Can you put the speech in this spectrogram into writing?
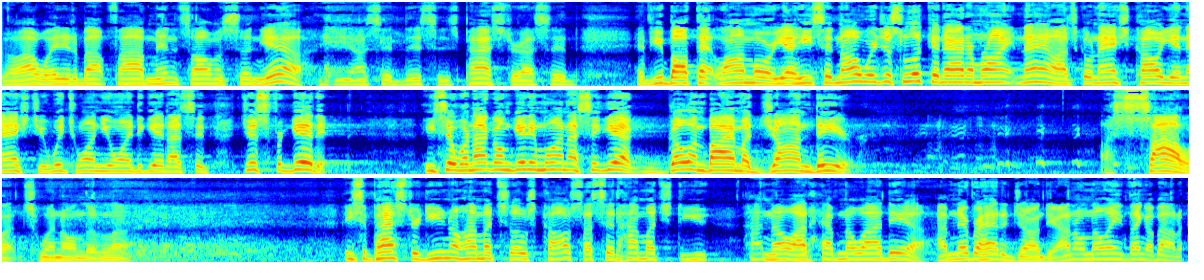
So I waited about five minutes. All of a sudden, yeah. I said, This is Pastor. I said, Have you bought that lawnmower? Yeah. He said, No, we're just looking at him right now. I was going to ask, call you and ask you which one you wanted to get. I said, Just forget it. He said, We're not going to get him one. I said, Yeah, go and buy him a John Deere. A silence went on the line. He said, Pastor, do you know how much those cost? I said, How much do you? I have no idea. I've never had a John Deere. I don't know anything about it.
